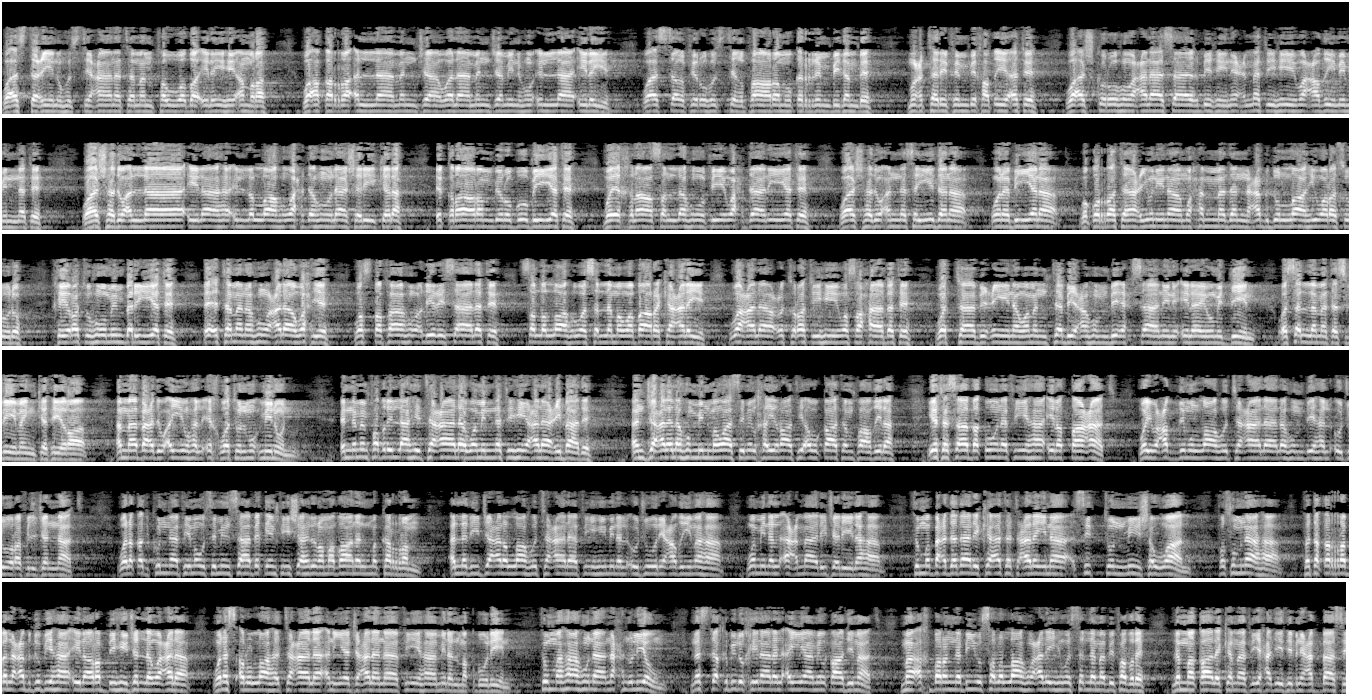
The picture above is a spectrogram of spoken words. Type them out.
وأستعينه استعانة من فوض إليه أمره وأقر أن لا منجى ولا منج منه إلا إليه وأستغفره استغفار مقر بذنبه معترف بخطيئته وأشكره على سابغ نعمته وعظيم منته. وأشهد أن لا إله إلا الله وحده لا شريك له إقرارا بربوبيته وإخلاصا له في وحدانيته. وأشهد أن سيدنا ونبينا وقرة أعيننا محمدا عبد الله ورسوله خيرته من بريته ائتمنه على وحيه واصطفاه لرسالته صلى الله وسلم وبارك عليه وعلى عترته وصحابته والتابعين ومن تبعهم بإحسان إلى يوم الدين وسلم تسليما كثيرا. أما بعد أيها الإخوة المؤمنون إن من فضل الله تعالى ومنته على عباده أن جعل لهم من مواسم الخيرات أوقاتا فاضلة يتسابقون فيها إلى الطاعات ويعظم الله تعالى لهم بها الأجور في الجنات. ولقد كنا في موسم سابق في شهر رمضان المكرم الذي جعل الله تعالى فيه من الأجور عظيمها ومن الأعمال جليلها. ثم بعد ذلك أتت علينا ست من شوال فصمناها فتقرب العبد بها إلى ربه جل وعلا. ونسأل الله تعالى أن يجعلنا فيها من المقبولين. ثم ها هنا نحن اليوم نستقبل خلال الأيام القادمات ما أخبر النبي صلى الله عليه وسلم بفضله لما قال كما في حديث ابن عباس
